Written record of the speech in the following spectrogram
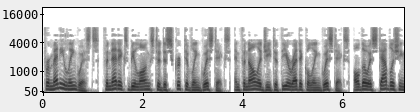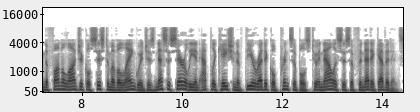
For many linguists, phonetics belongs to descriptive linguistics, and phonology to theoretical linguistics, although establishing the phonological system of a language is necessarily an application of theoretical principles to analysis of phonetic evidence.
